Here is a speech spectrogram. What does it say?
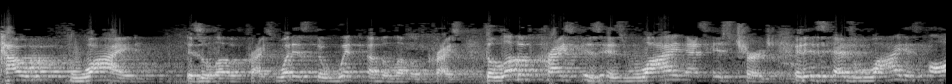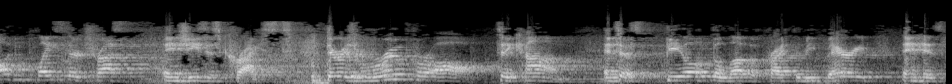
How wide is the love of Christ. What is the width of the love of Christ? The love of Christ is as wide as His church. It is as wide as all who place their trust in Jesus Christ. There is room for all to come and to feel the love of Christ, to be buried in His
